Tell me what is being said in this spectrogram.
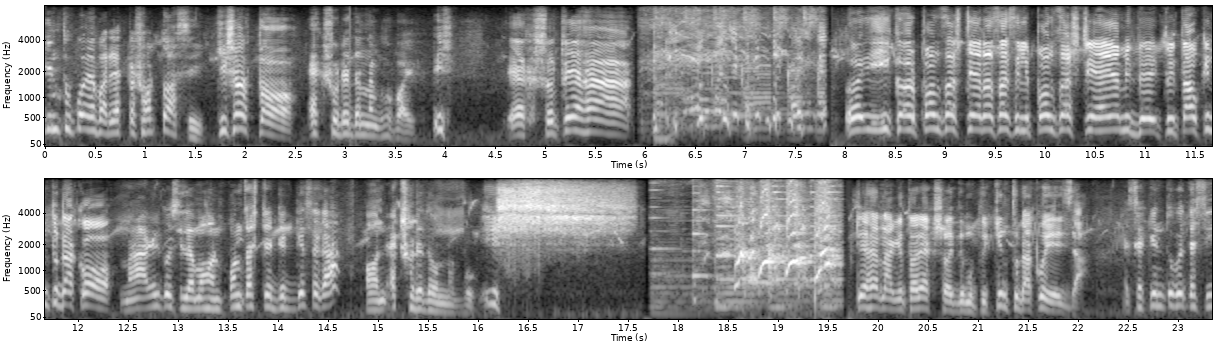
কিন্তু কয়ে পারি একটা শর্ত আছে। কি শর্ত? একশো টাকা না ভাই। ইস একশো টেহা ওই ই কর পঞ্চাশ টেহা চাইছিলি পঞ্চাশ টেহাই আমি দেই তুই তাও কিন্তু ডাক। না আগে কইছিলাম এখন পঞ্চাশটা ডেট গেছে গা এখন একশো টাকা দেওয়ার নাকবো ইস। টেহা নাগে তোর একশো দিমু তুই কিন্তু ডাকো এই যা। আচ্ছা কিন্তু কইতাছি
